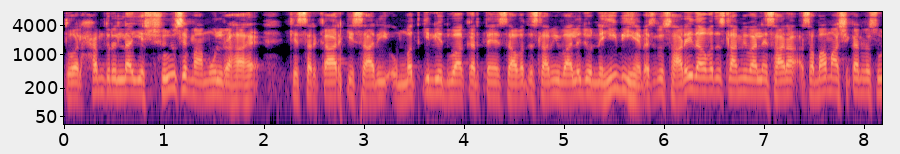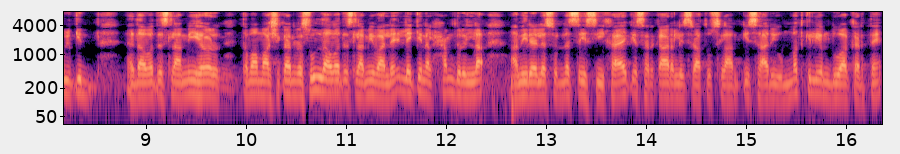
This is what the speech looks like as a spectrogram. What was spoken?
تو الحمدللہ یہ شروع سے معمول رہا ہے کہ سرکار کی ساری امت کے لیے دعا کرتے ہیں۔ دعوت اسلامی والے جو نہیں بھی ہیں ویسے تو سارے دعوت اسلامی والے سارا تمام عاشقان رسول کی دعوت اسلامی ہے اور تمام عاشقان رسول دعوت اسلامی والے ہیں۔ لیکن الحمدللہ امیر علیہ سنت سے یہ سیکھا ہے کہ سرکار علیہ الصلوۃ والسلام کی ساری امت کے لیے ہم دعا کرتے ہیں۔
